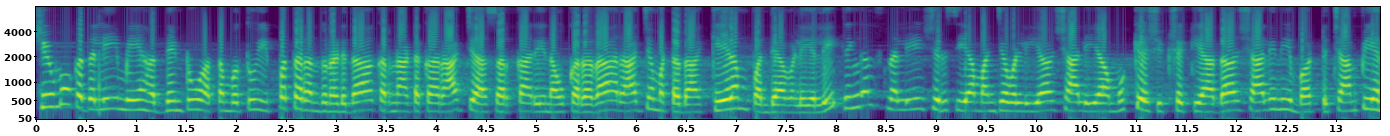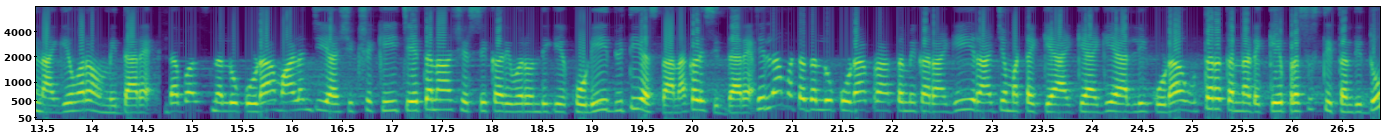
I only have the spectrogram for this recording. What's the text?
ಶಿವಮೊಗ್ಗದಲ್ಲಿ ಮೇ ಹದಿನೆಂಟು, ಹತ್ತೊಂಬತ್ತು, ಇಪ್ಪತ್ತರಂದು ನಡೆದ ಕರ್ನಾಟಕ ರಾಜ್ಯ ಸರ್ಕಾರಿ ನೌಕರರ ರಾಜ್ಯ ಮಟ್ಟದ ಕೇರಂ ಪಂದ್ಯಾವಳಿಯಲ್ಲಿ ಸಿಂಗಲ್ಸ್ನಲ್ಲಿ ಶಿರಸಿಯ ಮಂಜವಳ್ಳಿಯ ಶಾಲೆಯ ಮುಖ್ಯ ಶಿಕ್ಷಕಿಯಾದ ಶಾಲಿನಿ ಭಟ್ ಚಾಂಪಿಯನ್ ಆಗಿ ಹೊರಹೊಮ್ಮಿದ್ದಾರೆ. ಡಬಲ್ಸ್ನಲ್ಲೂ ಕೂಡ ಮಾಳಂಜಿಯ ಶಿಕ್ಷಕಿ ಚೇತನಾ ಶಿರ್ಸಿಕರ್ ಇವರೊಂದಿಗೆ ಕೂಡಿ ದ್ವಿತೀಯ ಸ್ಥಾನ ಗಳಿಸಿದ್ದಾರೆ. ಜಿಲ್ಲಾ ಮಟ್ಟದಲ್ಲೂ ಕೂಡ ಪ್ರಾಥಮಿಕರಾಗಿ ರಾಜ್ಯ ಮಟ್ಟಕ್ಕೆ ಆಯ್ಕೆಯಾಗಿ ಅಲ್ಲಿ ಕೂಡ ಉತ್ತರ ಕನ್ನಡಕ್ಕೆ ಪ್ರಶಸ್ತಿ ತಂದಿದ್ದು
